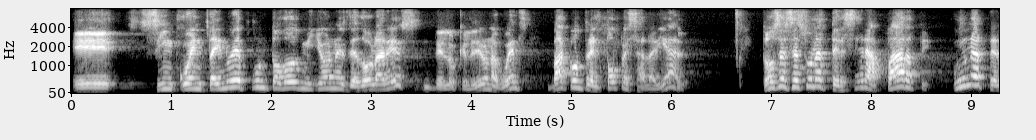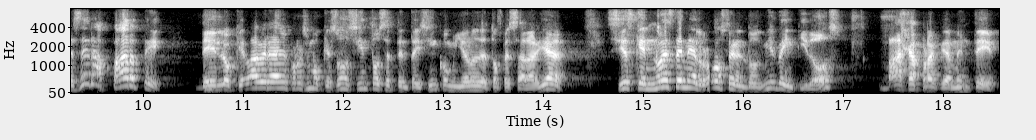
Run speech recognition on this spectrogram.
59.2 eh, millones de dólares de lo que le dieron a Wentz va contra el tope salarial. Entonces es una tercera parte, una tercera parte de lo que va a haber en el próximo, que son 175 millones de tope salarial. Si es que no está en el roster en el 2022, baja prácticamente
